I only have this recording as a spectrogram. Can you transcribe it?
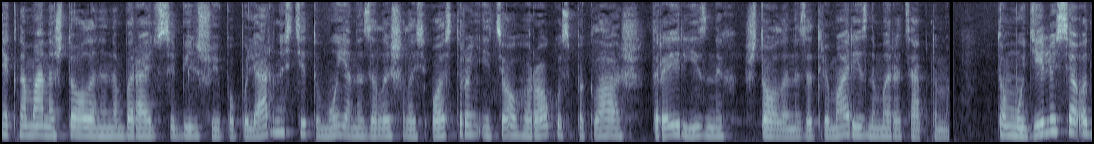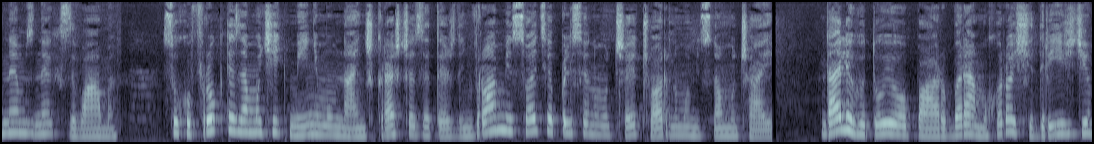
Як на мене, штолени набирають все більшої популярності, тому я не залишилась осторонь і цього року спекла аж три різних штолени за трьома різними рецептами. Тому ділюся одним з них з вами. Сухофрукти замочіть мінімум на ніч, краще за тиждень в ромі, соці апельсиновому чи чорному міцному чаї. Далі готую опару. Беремо хороші дріжджі,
